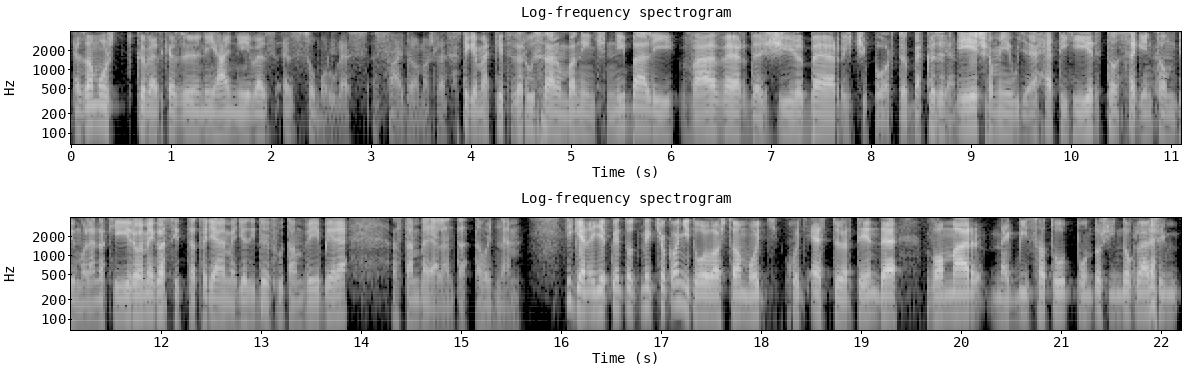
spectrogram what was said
Ez a most következő néhány név, ez, ez szomorú lesz, ez fájdalmas lesz. Hát igen, meg 2023-ban nincs Nibali, Valverde, Gilbert, Ricci Port többek között, Igen. és ami ugye heti hír, szegény Tom Dumoulin, akiről még azt hitted, hogy elmegy az időfutam VB-re, aztán bejelentette, hogy nem. Igen, egyébként ott még csak annyit olvastam, hogy, hogy ez történt, de van már megbízható, pontos indoklás, hogy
